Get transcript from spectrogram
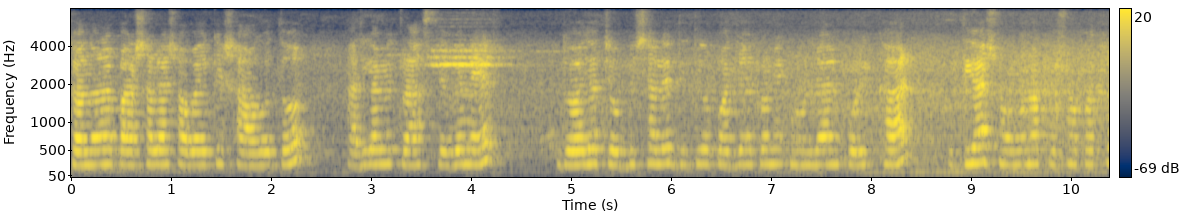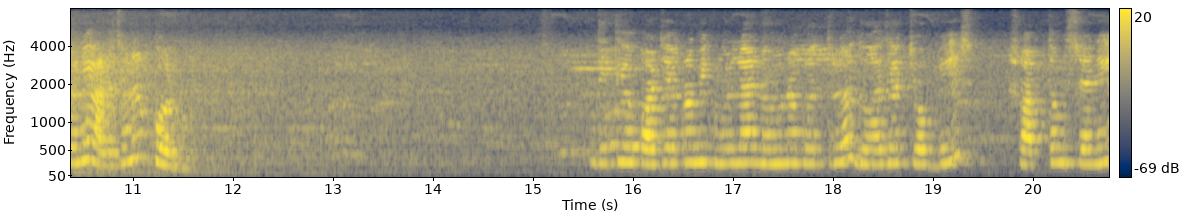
চন্দনা পাঠশালায় সবাইকে স্বাগত। আজকে আমি ক্লাস সেভেনের দু হাজার চব্বিশ সালের দ্বিতীয় পর্যায়ক্রমিক মূল্যায়ন পরীক্ষার ইতিহাস, নমুনা, প্রশ্নপত্র নিয়ে আলোচনা করব। দ্বিতীয় পর্যায়ক্রমিক মূল্যায়ন নমুনাপত্র দু হাজার চব্বিশ, সপ্তম শ্রেণি,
